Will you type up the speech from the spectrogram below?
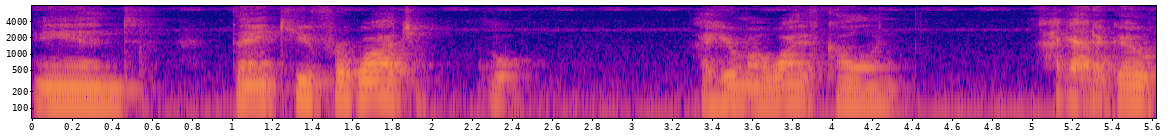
And thank you for watching. Oh, I hear my wife calling. I gotta go.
